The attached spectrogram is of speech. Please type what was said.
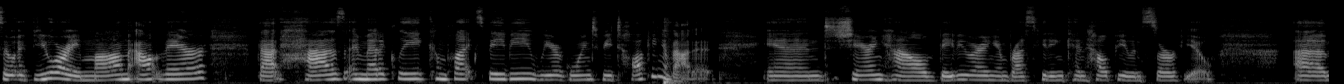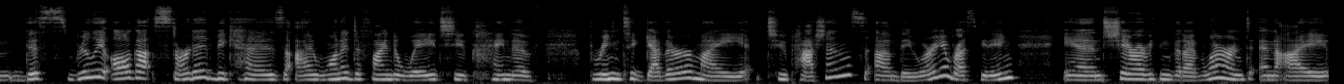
So if you are a mom out there that has a medically complex baby, we are going to be talking about it and sharing how baby wearing and breastfeeding can help you and serve you. Um, this really all got started because I wanted to find a way to kind of bring together my two passions, um, baby wearing and breastfeeding, and share everything that I've learned. And I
